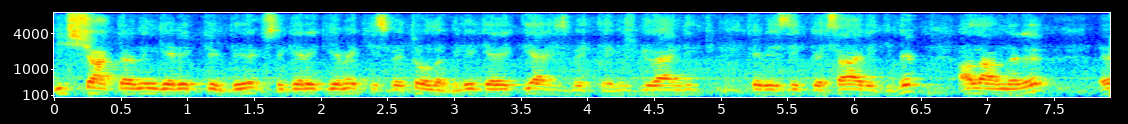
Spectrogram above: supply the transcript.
iş şartlarının gerektirdiği işte gerek yemek hizmeti olabilir, gerek diğer hizmetlerimiz, güvenlik, temizlik vesaire gibi alanları e,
